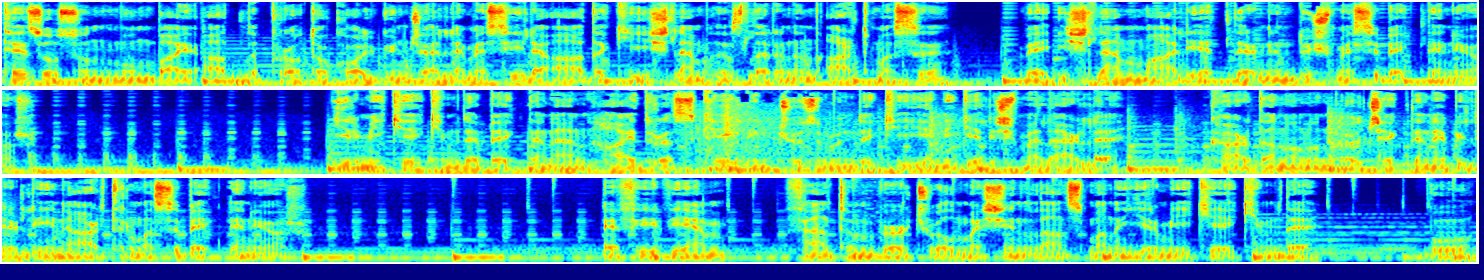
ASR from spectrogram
Tezos'un Mumbai adlı protokol güncellemesiyle ağdaki işlem hızlarının artması ve işlem maliyetlerinin düşmesi bekleniyor. 22 Ekim'de beklenen Hydra Scaling çözümündeki yeni gelişmelerle Cardano'nun ölçeklenebilirliğini artırması bekleniyor. FEVM, Phantom Virtual Machine lansmanı 22 Ekim'de. Bu,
